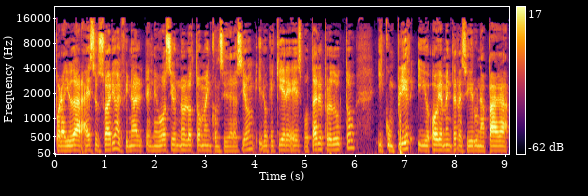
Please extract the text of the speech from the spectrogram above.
por ayudar a ese usuario, al final el negocio no lo toma en consideración y lo que quiere es botar el producto y cumplir y obviamente recibir una paga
